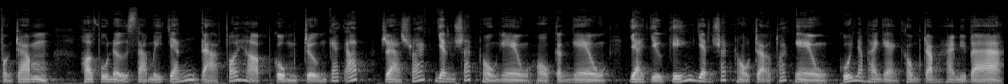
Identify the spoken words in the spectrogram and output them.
5%, Hội Phụ nữ xã Mỹ Chánh đã phối hợp cùng trưởng các ấp ra soát danh sách hộ nghèo, hộ cận nghèo và dự kiến danh sách hỗ trợ thoát nghèo cuối năm 2023.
